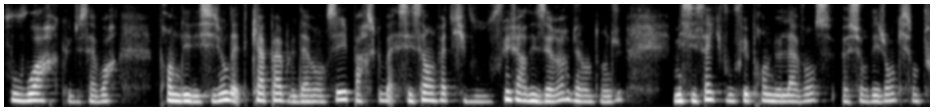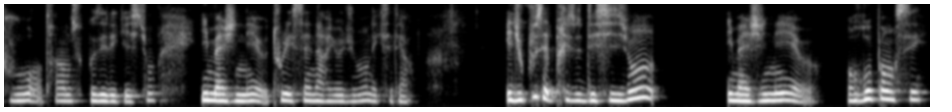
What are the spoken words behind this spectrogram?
pouvoirs que de savoir prendre des décisions, d'être capable d'avancer, parce que bah, c'est ça en fait qui vous fait faire des erreurs, bien entendu, mais c'est ça qui vous fait prendre de l'avance euh, sur des gens qui sont toujours en train de se poser des questions, imaginer euh, tous les scénarios du monde, etc. Et du coup, cette prise de décision, imaginez, repenser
